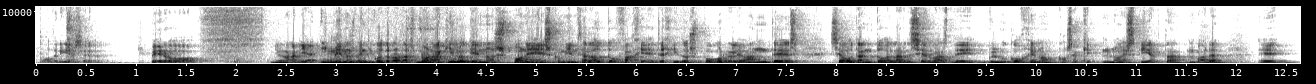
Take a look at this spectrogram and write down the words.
podría ser. Pero yo no haría. Y menos 24 horas. Bueno, aquí lo que nos pone es, comienza la autofagia de tejidos poco relevantes, se agotan todas las reservas de glucógeno, cosa que no es cierta, ¿vale? Eh,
